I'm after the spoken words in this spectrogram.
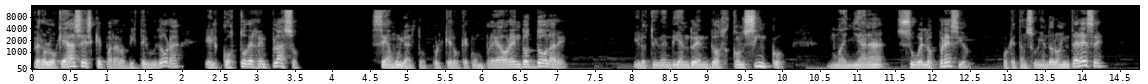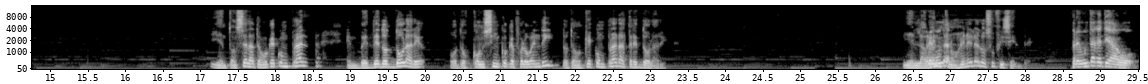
pero lo que hace es que para los distribuidoras el costo de reemplazo sea muy alto, porque lo que compré ahora en 2 dólares y lo estoy vendiendo en 2,5, mañana suben los precios porque están subiendo los intereses. Y entonces la tengo que comprar en vez de 2 dólares o 2,5 que fue lo vendí, lo tengo que comprar a 3 dólares. Y en la venta no genera lo suficiente. Pregunta que te hago,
